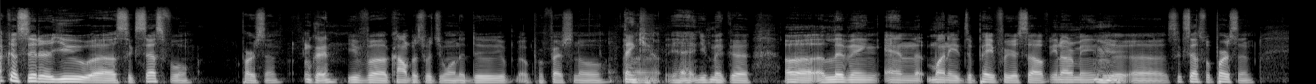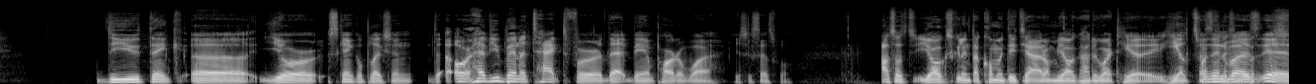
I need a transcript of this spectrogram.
I consider you uh, successful person. Okay. You've uh, accomplished what you want to do. You're a professional. Thank uh, you. Yeah, and you make a, a a living and money to pay for yourself. You know what I mean? Mhm. You're a successful person. Do you think uh, your skin complexion, or have you been attacked for that being part of why you're successful? Alltså att jag skulle inte ha kommit dit jag är om jag hade varit he helt svart. Has anybody, yeah,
